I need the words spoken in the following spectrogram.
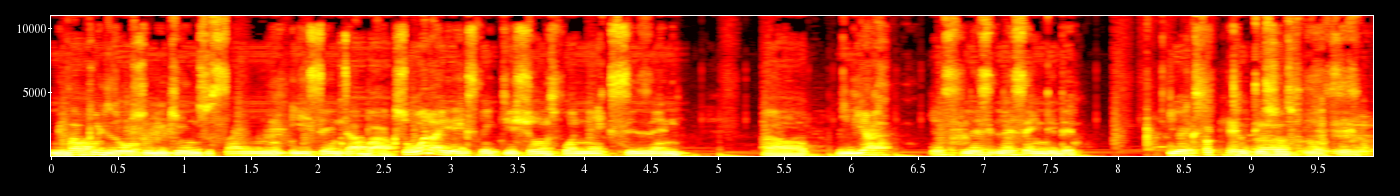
Liverpool is also looking to sign a centre back. So what are your expectations for next season? Uh, yeah, let's let's let's end it there. Your expectations okay, uh, for next season.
